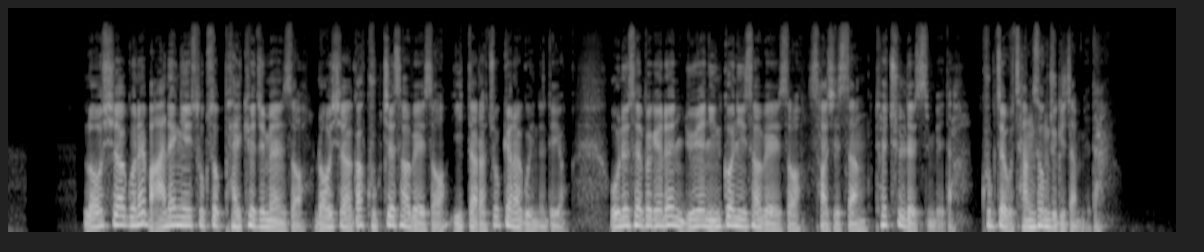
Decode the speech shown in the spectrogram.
러시아군의 만행이 속속 밝혀지면서 러시아가 국제사회에서 잇따라 쫓겨나고 있는데요. 오늘 새벽에는 유엔 인권이사회에서 사실상 퇴출됐습니다. 국제부 장성주 기자입니다.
